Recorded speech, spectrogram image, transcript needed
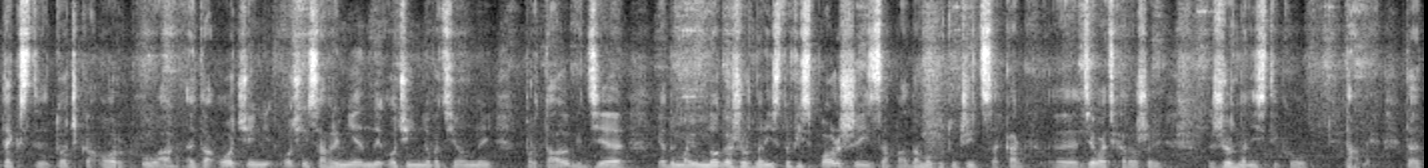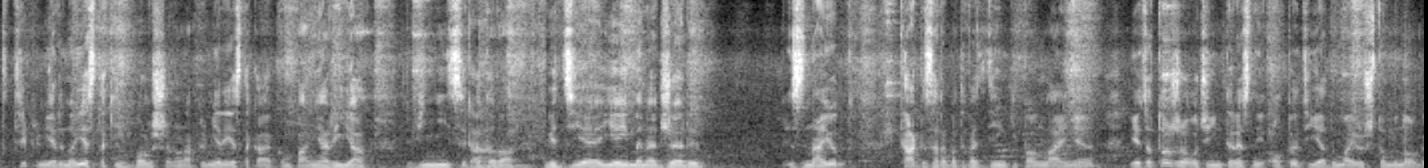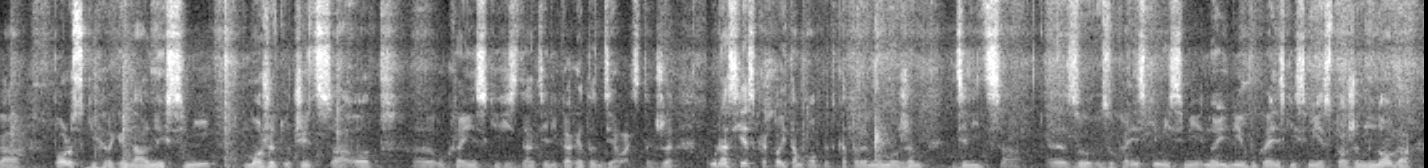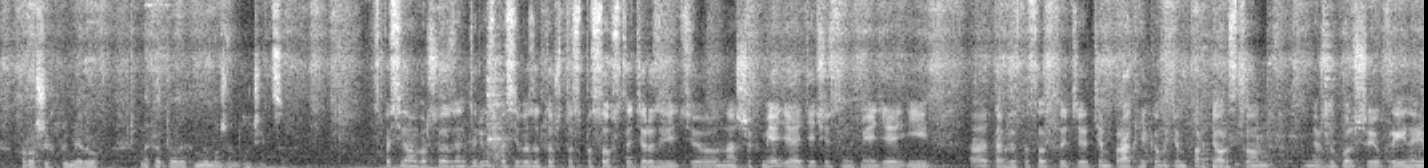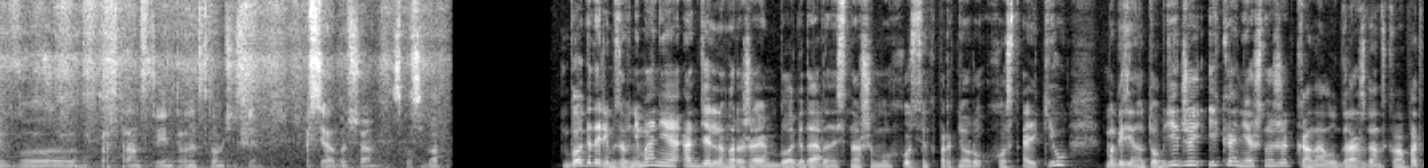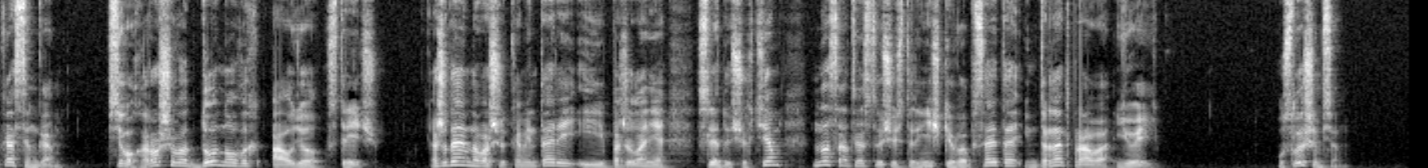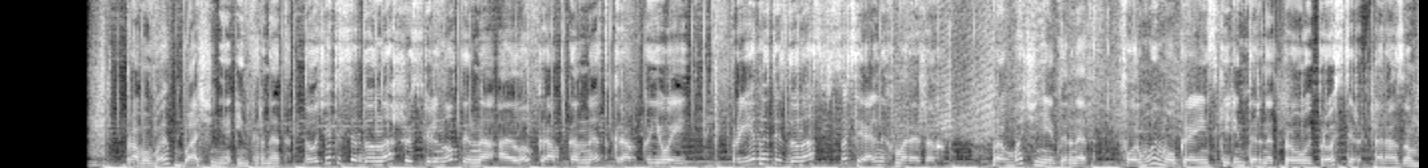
teksty.org UA. Это очень, очень современный, очень инновационный портал, где, я думаю, много журналистов из Польши, из Запада могут учиться, как делать хорошую журналистику данных. Это, это три примера, но есть таких больше. Ну, например, есть такая компания RIA в Виннице, да. которая, где ей менеджеры знают как зарабатывать деньги по онлайне. И это тоже очень интересный опыт. И я думаю, что много польских региональных СМИ может учиться от э, украинских издателей, как это делать. Также у нас есть какой-то опыт, который мы можем делиться э, с, с украинскими СМИ, но или в украинских СМИ есть тоже много хороших примеров, на которых мы можем учиться. Спасибо вам большое за интервью, спасибо за то, что способствуете развитию наших медиа, отечественных медиа и а, также способствуете тем практикам и тем партнерствам между Польшей и Украиной в, в пространстве интернет в том числе. Спасибо большое. Спасибо. Благодарим за внимание. Отдельно выражаем благодарность нашему хостинг-партнеру HostIQ, магазину TopDJ и, конечно же, каналу гражданского подкастинга. Всего хорошего, до новых аудио-встреч! Ожидаем на ваши комментарии и пожелания следующих тем на соответствующей страничке веб-сайта интернет-право.ua. Услышимся! Правове бачення інтернет. Долучайтеся до нашої спільноти на ilo.net.ua. Приєднуйтесь до нас в соціальних мережах. Правбачення інтернет. Формуємо український інтернет-правовий простір разом.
